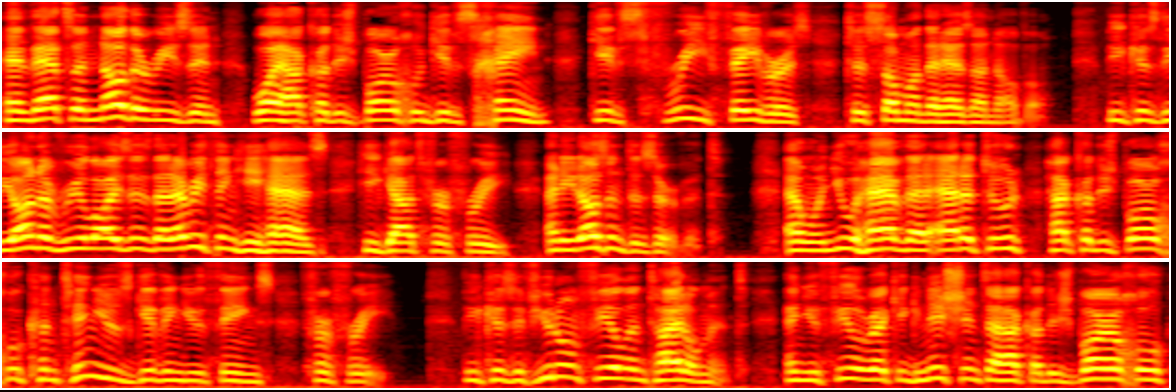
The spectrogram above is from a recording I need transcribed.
And that's another reason why HaKadosh Baruch Hu gives chen, gives free favors to someone that has anava. Because the anav realizes that everything he has, he got for free, and he doesn't deserve it. And when you have that attitude, HaKadosh Baruch Hu continues giving you things for free. Because if you don't feel entitlement and you feel recognition to HaKadosh Baruch Hu,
